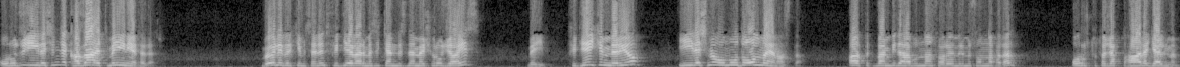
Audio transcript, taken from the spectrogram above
Orucu iyileşince kaza etmeyi niyet eder. Böyle bir kimsenin fidye vermesi kendisine meşru caiz değil. Fidyeyi kim veriyor? İyileşme umudu olmayan hasta. Artık ben bir daha bundan sonra ömrümün sonuna kadar oruç tutacak hale gelmem.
